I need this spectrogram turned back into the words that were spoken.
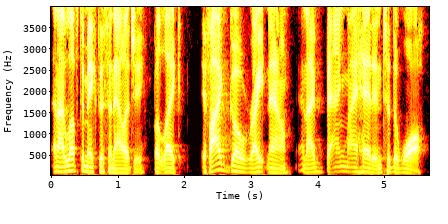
and I love to make this analogy, but like if I go right now and I bang my head into the wall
